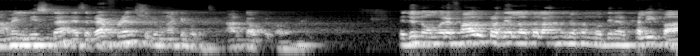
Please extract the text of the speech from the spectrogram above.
নামের লিস্টটা অ্যাজ এ রেফারেন্স শুধু বলেছেন, আর কাউকে বলেন নাই ওমরে ফারুক যখন মদিনার খলিফা,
